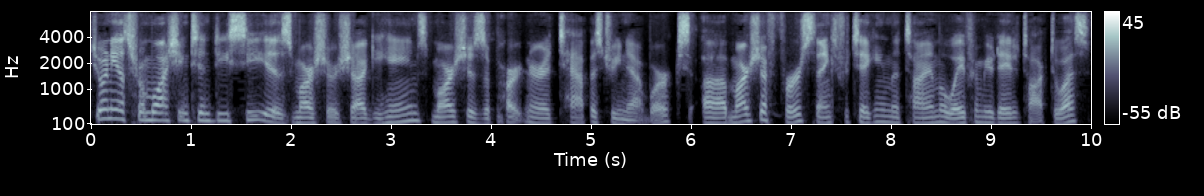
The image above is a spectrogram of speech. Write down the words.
Joining us from Washington, D.C. is Marsha Ershaghi Hames. Marsha is a partner at Tapestry Networks. Uh, Marsha, first, thanks for taking the time away from your day to talk to us.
